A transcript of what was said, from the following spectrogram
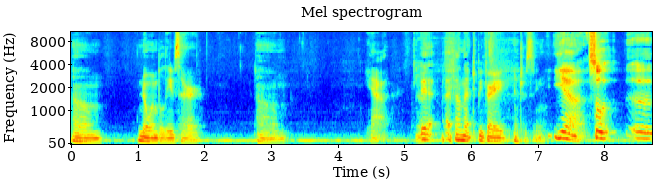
Um, no one believes her. Um, yeah. yeah. I found that to be very interesting. Yeah. So uh,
